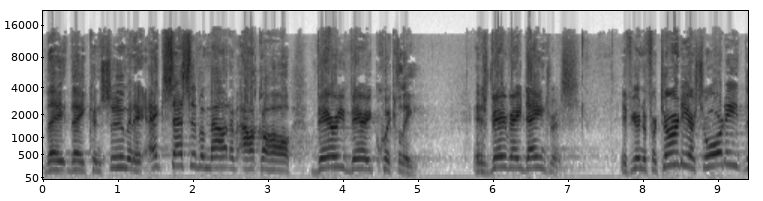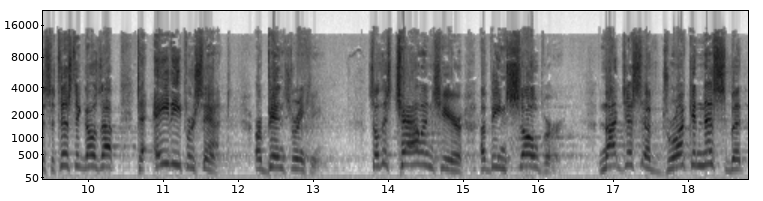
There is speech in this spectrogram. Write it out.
They, they consume an excessive amount of alcohol very, very quickly. And it's very, very dangerous. If you're in a fraternity or sorority, the statistic goes up to 80% are binge drinking. So this challenge here of being sober, not just of drunkenness, but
